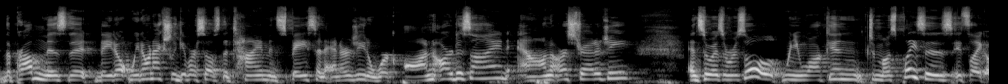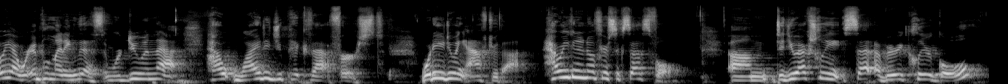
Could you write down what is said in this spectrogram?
the problem is that they don't we don't actually give ourselves the time and space and energy to work on our design, on our strategy. And so as a result, when you walk into most places, it's like, oh yeah, we're implementing this and we're doing that. How, why did you pick that first? What are you doing after that? How are you going to know if you're successful? Um, did you actually set a very clear goal?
